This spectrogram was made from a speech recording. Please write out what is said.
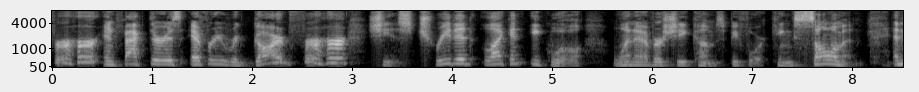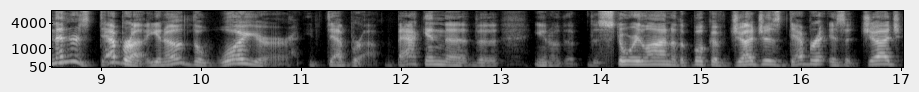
for her. In fact, there is every regard for her. She is treated like an equal whenever she comes before King Solomon. And then there's Deborah, you know, the warrior Deborah. Back in the the you know the the storyline of the book of Judges, Deborah is a judge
